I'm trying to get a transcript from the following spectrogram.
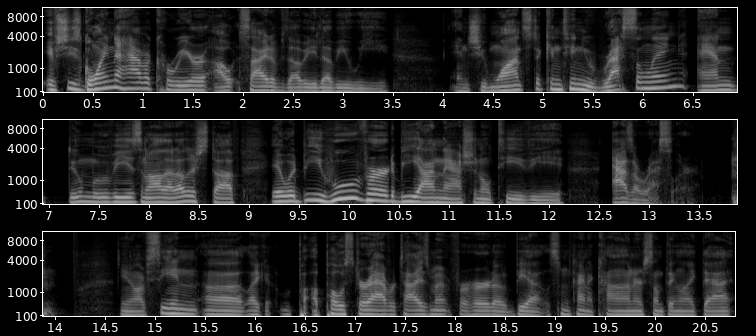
if she's going to have a career outside of WWE and she wants to continue wrestling and do movies and all that other stuff, it would behoove her to be on national TV as a wrestler. you know, I've seen uh, like a poster advertisement for her to be at some kind of con or something like that,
